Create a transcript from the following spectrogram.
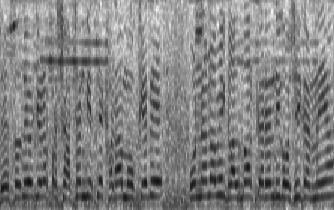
ਤੇ ਸਕਦੇ ਹੋ ਜਿਹੜਾ ਪ੍ਰਸ਼ਾਸਨ ਵੀ ਇੱਥੇ ਖੜਾ ਮੌਕੇ ਤੇ ਉਹਨਾਂ ਨਾਲ ਵੀ ਗੱਲਬਾਤ ਕਰਨ ਦੀ ਕੋਸ਼ਿਸ਼ ਕਰਨੇ ਆ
